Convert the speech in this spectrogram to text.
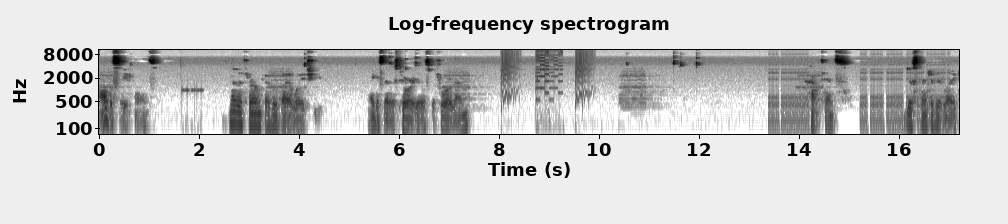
All the save points. Another throne covered by a white sheet. I guess that was Toriel's before then. How tense. Just think of it like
